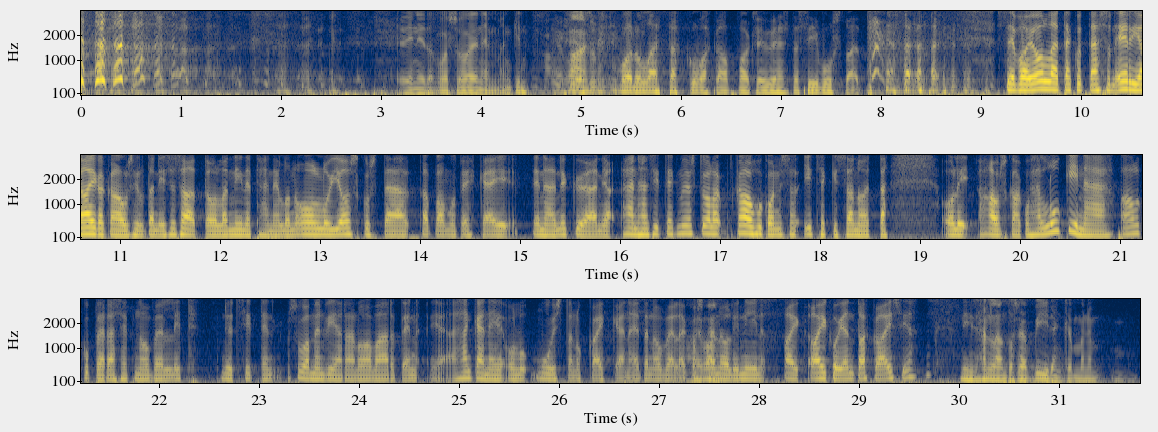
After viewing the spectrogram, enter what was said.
Eli niitä voisi olla enemmänkin. Se olisi voinut laittaa kuvakaappauksen yhdestä sivusta. Että. Se voi olla, että kun tässä on eri aikakausilta, niin se saattoi olla niin, että hänellä on ollut joskus tämä tapa, mutta ehkä ei enää nykyään. Ja hänhän sitten myös tuolla kauhukonnissa itsekin sanoi, että oli hauskaa, kun hän luki nämä alkuperäiset novellit nyt sitten Suomen vierailua varten. Ja hänkään ei ollut muistanut kaikkea näitä novelleja, koska Aivan. ne oli niin aikojen takaisia. Niin, hänellä on tosiaan 50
